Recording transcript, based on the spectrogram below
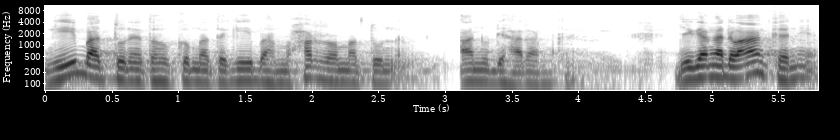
Gibatun eta hukum teh gibah muharramatun anu diharamkan. Jika ngadoakeun ya.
